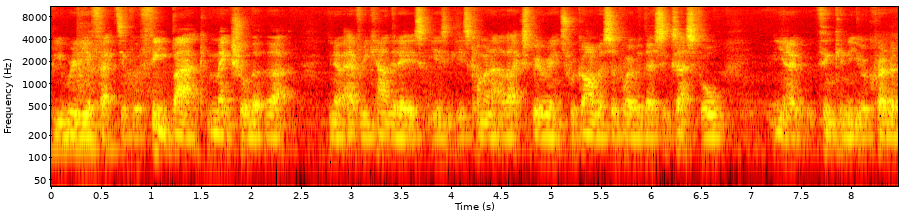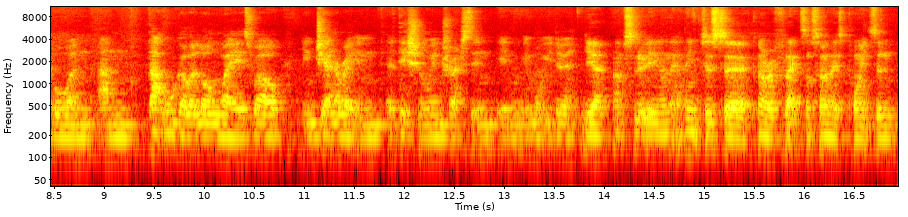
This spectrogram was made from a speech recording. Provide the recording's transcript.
be really effective with feedback make sure that that you know every candidate is, is, is coming out of that experience regardless of whether they're successful you know thinking that you're credible and, and that will go a long way as well in generating additional interest in, in, in what you're doing Yeah, absolutely. And I think just to kind of reflect on some of those points and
